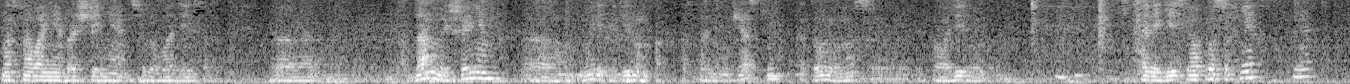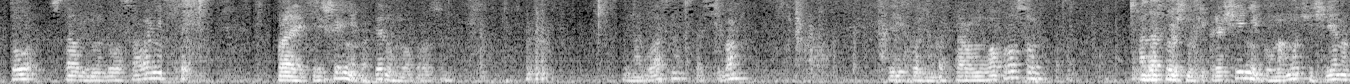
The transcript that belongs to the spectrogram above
на основании обращения судовладельцев. Э, Данным решением э, мы ликвидируем остальные участки, которые у нас э, проводили выборы. Коллеги, если вопросов нет, Нет. то ставлю на голосование проект решения по первому вопросу. Единогласно, спасибо. Переходим ко второму вопросу о досрочном прекращении полномочий членов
